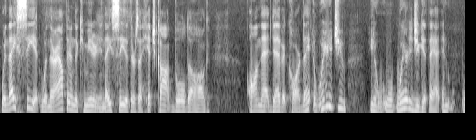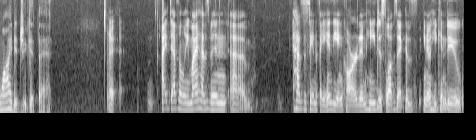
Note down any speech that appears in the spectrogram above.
when they see it, when they're out there in the community and they see that there's a Hitchcock Bulldog on that debit card, they where did you, you know, where did you get that, and why did you get that? I, I definitely, my husband um, has the Santa Fe Indian card, and he just loves it because you know he can do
